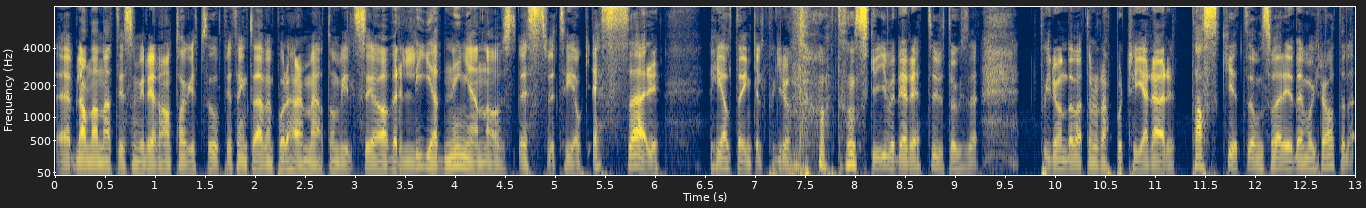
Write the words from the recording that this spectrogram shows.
eh, bland annat det som vi redan har tagit upp. Jag tänkte även på det här med att de vill se över ledningen av SVT och SR, helt enkelt på grund av att de skriver det rätt ut också på grund av att de rapporterar taskigt om Sverigedemokraterna.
